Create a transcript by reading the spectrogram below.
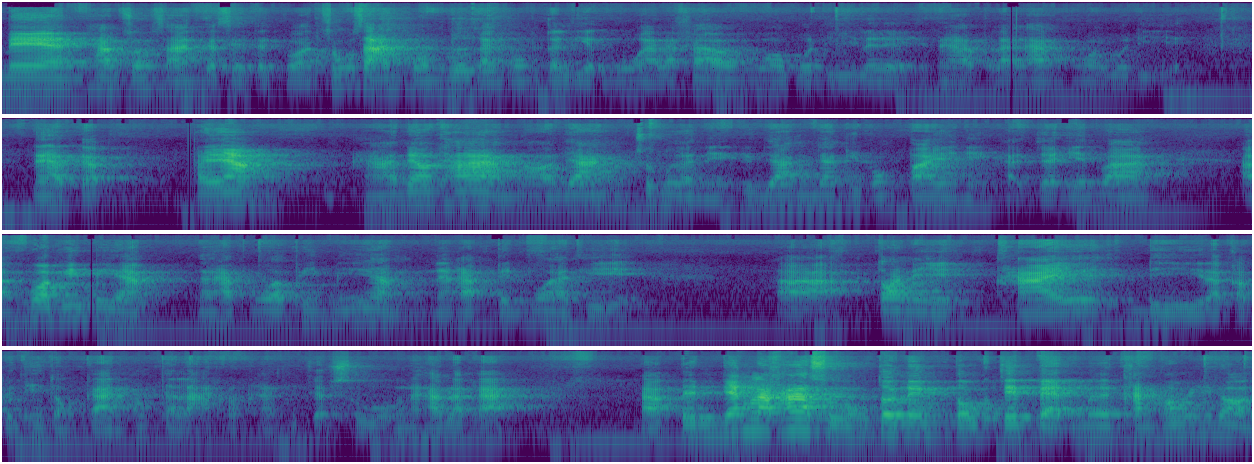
แมนครับสงสารเกษตรกรสงสารผมคือกันผมก็เลี้ยงงัวราคางัวบดีเลยนะครับราคางัวบดีนะครับกับพยายามหาแนวทางเนาะย่างชั่วโมงนี่คือย่างย่างที่ผมไปนี่ก็จะเห็นว่าอ่างวพรีเมียมนะครับงวดพรีเมียมนะครับเป็นงวที่อ่าตอนนี้ขายดีแล้วก็เป็นที่ต้องการของตลาดค่อนข้างที่จะสูงนะครับแล้วก็อ่าเป็นยังราคาสูงตัวหนึ่งตกเจ็ดแปดหมื่นคันพราะพี่น้อง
